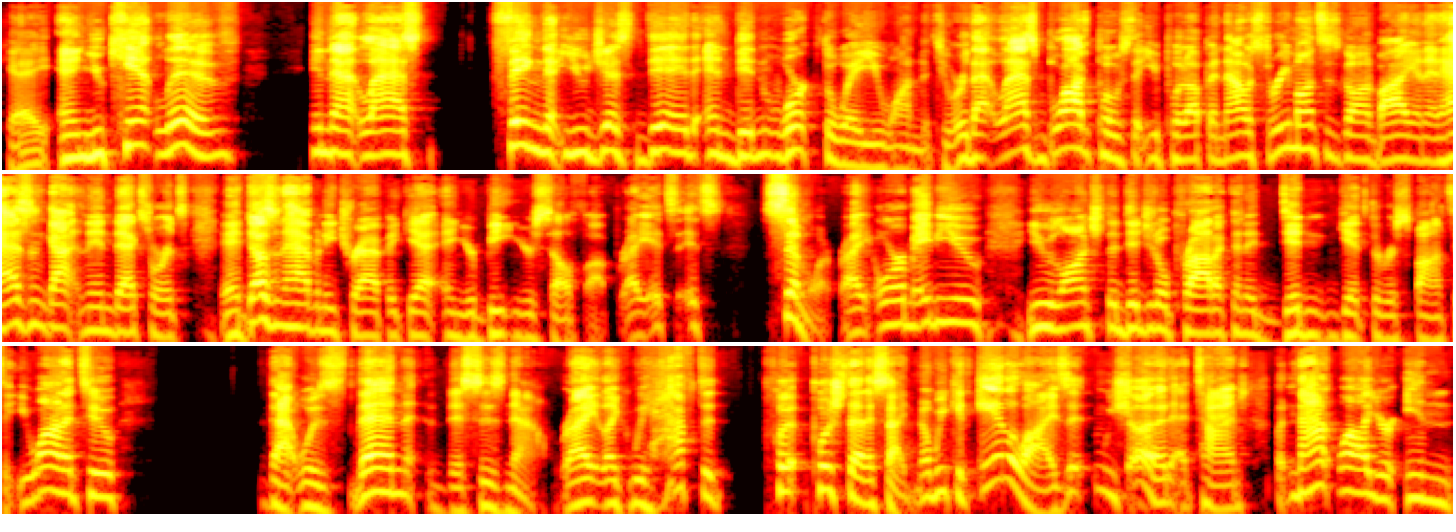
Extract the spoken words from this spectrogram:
Okay. And you can't live in that last thing that you just did and didn't work the way you wanted it to, or that last blog post that you put up and now it's three months has gone by and it hasn't gotten indexed or it's it doesn't have any traffic yet and you're beating yourself up, right? It's it's similar, right? Or maybe you you launched a digital product and it didn't get the response that you wanted to. That was then, this is now, right? Like we have to put push that aside. No, we can analyze it, we should at times, but not while you're in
